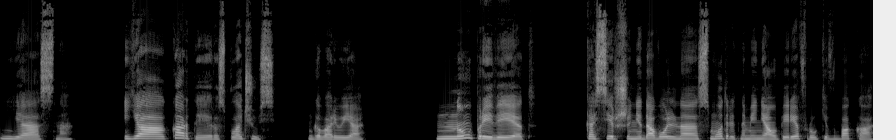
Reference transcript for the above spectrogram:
«Ясно. Я картой расплачусь», — говорю я. «Ну, привет!» Кассирша недовольно смотрит на меня, уперев руки в бока.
